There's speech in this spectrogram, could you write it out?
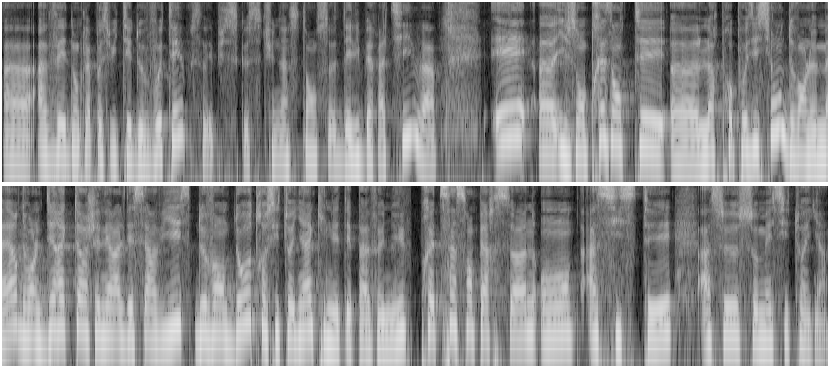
avaient donc la possibilité de voter, vous savez, puisque c'est une instance délibérative, et ils ont présenté leurs propositions devant le maire, devant le directeur général des services, devant d'autres citoyens qui n'étaient pas venus. Près de 500 personnes ont assisté à ce sommet citoyen.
